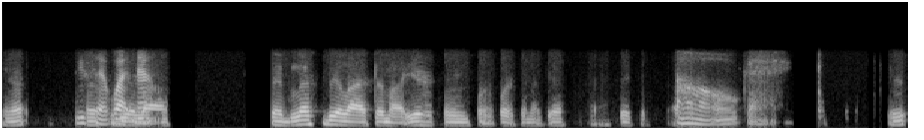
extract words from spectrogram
Yeah. You said what now? Said blessed to be alive. So my earphones weren't working. I guess. I think it's, Oh, okay. it,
